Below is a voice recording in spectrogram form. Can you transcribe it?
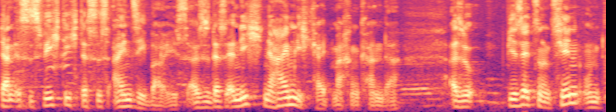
dann ist es wichtig, dass es einsehbar ist. Also dass er nicht eine Heimlichkeit machen kann da. Also wir setzen uns hin und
